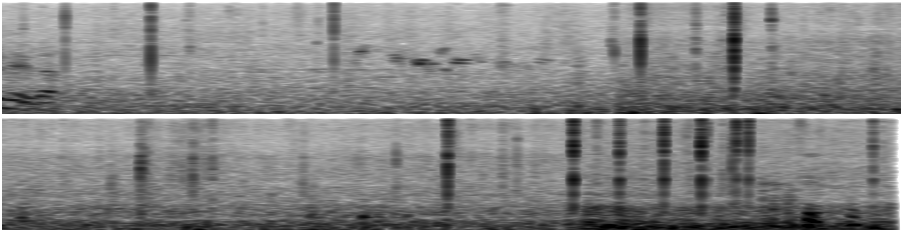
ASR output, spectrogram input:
Thank you.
